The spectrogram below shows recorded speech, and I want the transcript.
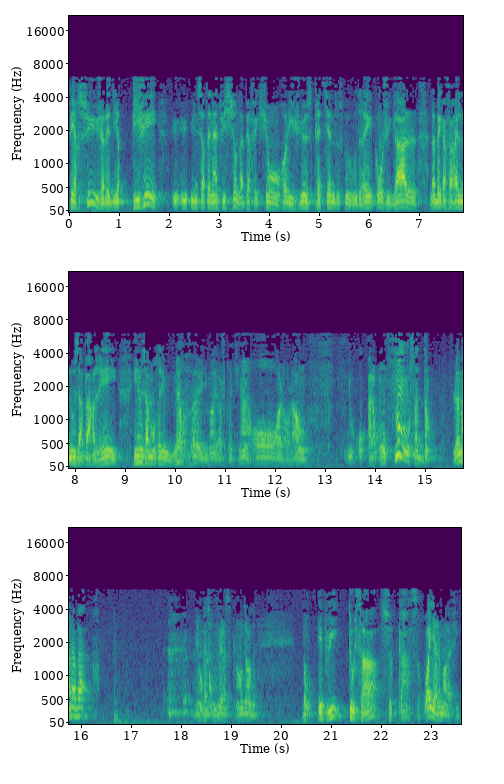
perçu, j'allais dire pigé, une certaine intuition de la perfection religieuse, chrétienne, tout ce que vous voudrez, conjugale. L'abbé Caffarel nous a parlé, il nous a montré les merveilles du mariage chrétien. Oh, alors là, on, alors on fonce là-dedans, le malabar. Et on va trouver la splendeur de... Bon, et puis tout ça se casse royalement la figure.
